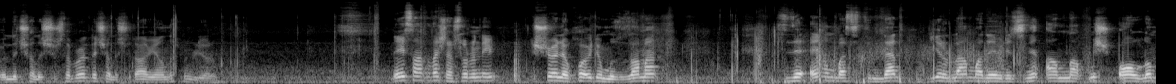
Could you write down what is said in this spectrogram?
Öyle çalışırsa böyle de çalışır abi yanlış mı biliyorum? Neyse arkadaşlar sorun değil. Şöyle koyduğumuz zaman size en basitinden bir lamba devresini anlatmış oldum.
